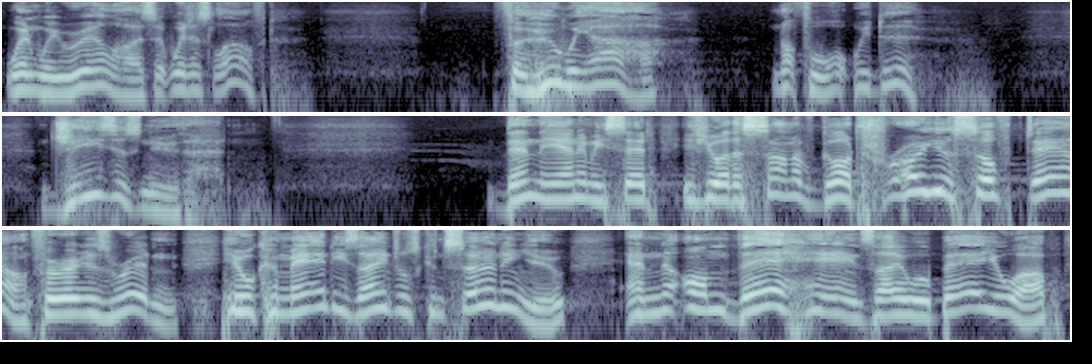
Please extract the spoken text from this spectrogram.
when we realize that we're just loved for who we are, not for what we do. Jesus knew that. Then the enemy said, If you are the Son of God, throw yourself down, for it is written, He will command His angels concerning you, and on their hands they will bear you up,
